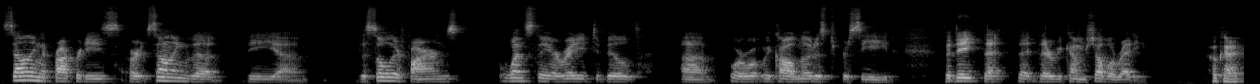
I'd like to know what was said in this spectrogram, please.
selling the properties or selling the the uh, the solar farms once they are ready to build, uh, or what we call notice to proceed, the date that that they become shovel ready. Okay.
